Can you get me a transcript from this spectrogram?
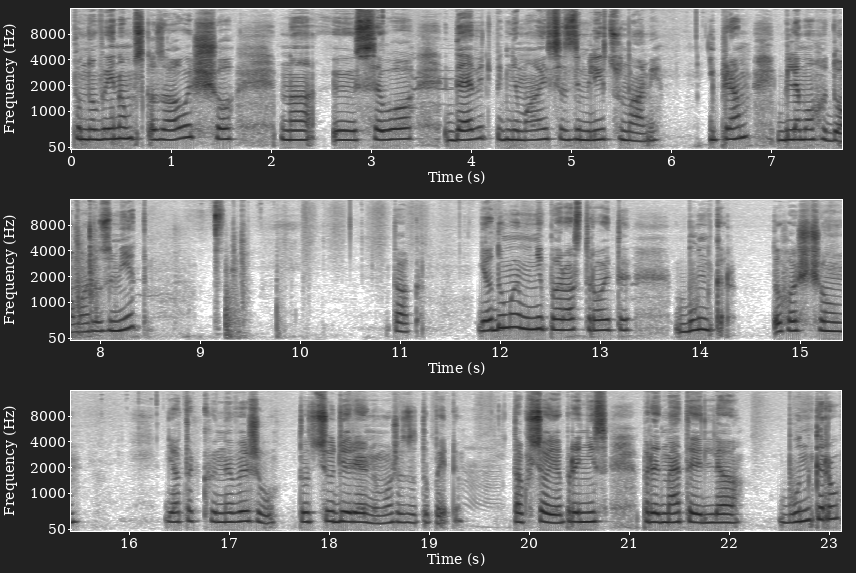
По новинам сказали, що на е, село 9 піднімається з землі цунамі. І прям біля мого дому, розумієте? Так. Я думаю, мені пора строїти бункер, того що я так не виживу. Тут всю деревню може затопити. Так, все, я приніс предмети для бункеру.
